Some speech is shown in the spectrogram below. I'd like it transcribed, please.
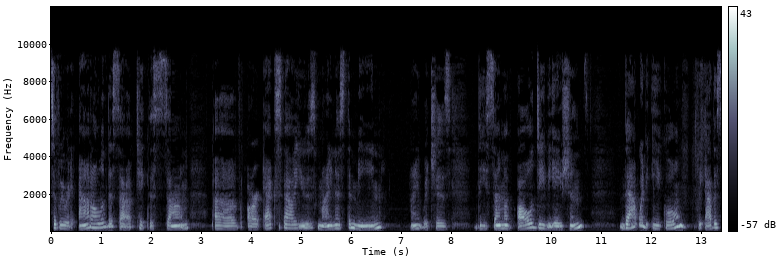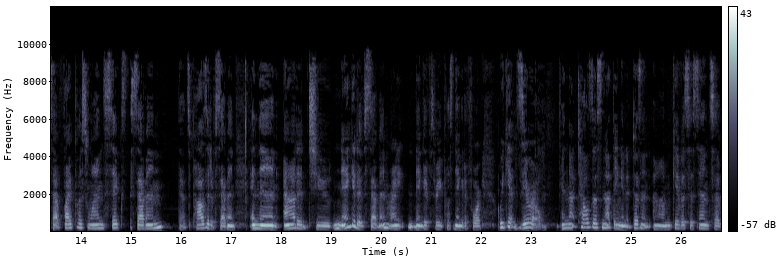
So if we were to add all of this up, take the sum of our x values minus the mean, right, which is the sum of all deviations, that would equal, if we add this up, 5 plus 1, 6, 7, that's positive 7, and then added to negative 7, right, negative 3 plus negative 4, we get 0. And that tells us nothing, and it doesn't um, give us a sense of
